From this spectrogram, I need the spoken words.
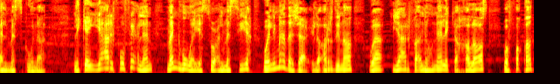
المسكونة. لكي يعرفوا فعلا من هو يسوع المسيح ولماذا جاء إلى أرضنا ويعرف أن هنالك خلاص وفقط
